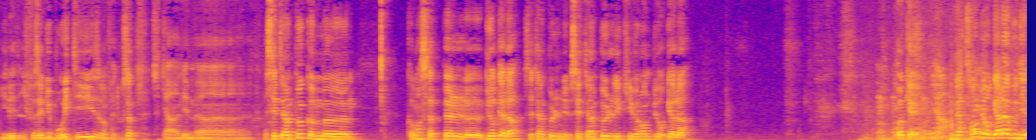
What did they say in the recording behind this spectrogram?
Il, faisait du bruitisme, enfin tout ça. C'était un, peu comme, euh, comment s'appelle, euh, Burgala. C'était c'était un peu l'équivalent de Burgala. Ok. Bertrand Burgala vous dit,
